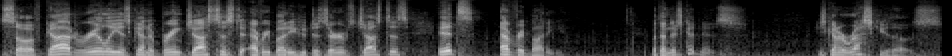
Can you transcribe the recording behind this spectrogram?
So if God really is going to bring justice to everybody who deserves justice, it's everybody. But then there's good news. He's going to rescue those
